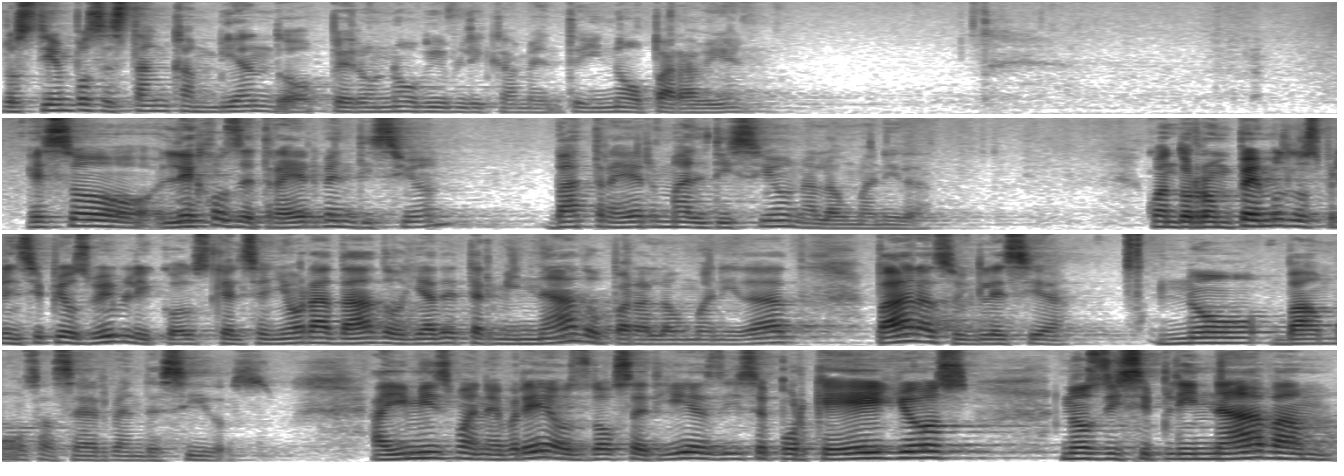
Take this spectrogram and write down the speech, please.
Los tiempos están cambiando, pero no bíblicamente y no para bien. Eso, lejos de traer bendición, va a traer maldición a la humanidad. Cuando rompemos los principios bíblicos que el Señor ha dado y ha determinado para la humanidad, para su iglesia, no vamos a ser bendecidos. Ahí mismo en Hebreos 12:10 dice, porque ellos nos disciplinaban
